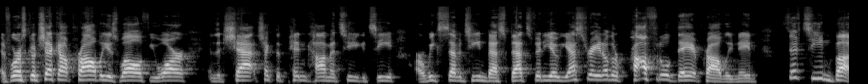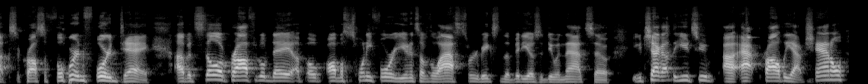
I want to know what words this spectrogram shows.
And of course, go check out Probly as well. If you are in the chat, check the pinned comments here. You can see our week 17 best bets video. Yesterday, another profitable day. It probably made 15 bucks across a four and four day, uh, but still a profitable day up almost 24 units over the last three weeks of the videos of doing that. So you can check out the YouTube uh, at Probly app channel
